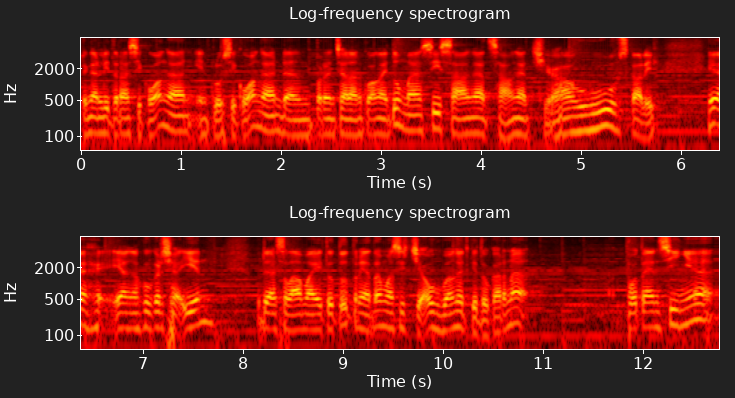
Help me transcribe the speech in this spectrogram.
dengan literasi keuangan, inklusi keuangan, dan perencanaan keuangan itu masih sangat-sangat jauh sekali ya yang aku kerjain udah selama itu tuh ternyata masih jauh banget gitu karena potensinya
